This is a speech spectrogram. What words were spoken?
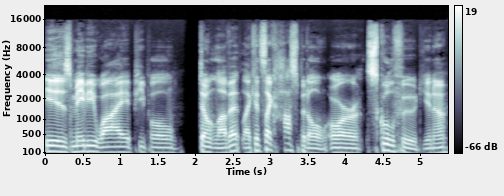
is maybe why people don't love it? Like it's like hospital or school food, you know?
